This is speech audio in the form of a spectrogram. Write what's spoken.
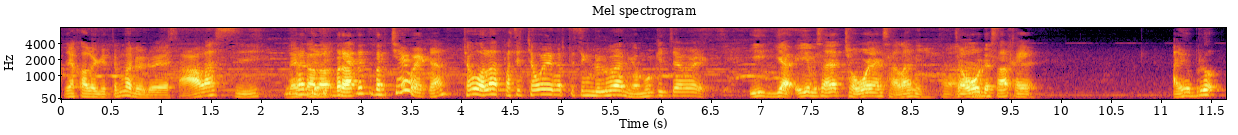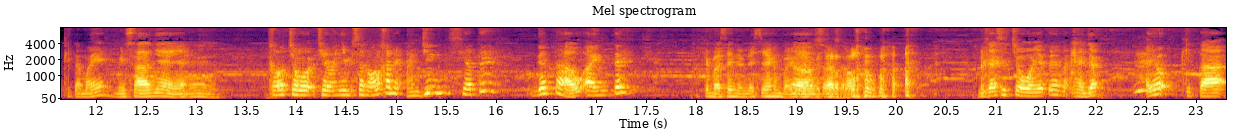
ya kalau gitu mah dua-duanya salah sih dan kan kalau beratnya tetap cewek kan? cowok lah pasti cowok yang ngerti sing duluan nggak mungkin cewek Iya, iya misalnya cowok yang salah nih. Ah. Cowok udah salah kayak Ayo bro, kita main misalnya ya. hmm. Kalau cowok ceweknya bisa nolak kan anjing siapa Gak tahu aing teh. pakai bahasa Indonesia yang baik Oh, tolong pak. Misalnya si cowoknya tuh ngajak, "Ayo kita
